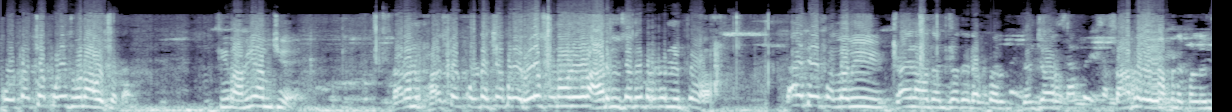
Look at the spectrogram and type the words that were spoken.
कोर्टाच्या पुढेच होणं आवश्यक आहे. ती मागणी आमची आहे. कारण फास्ट ट्रॅक कोर्टाच्या पुढे रोज सुनावणीवर आठ दिवसात हे प्रकरण निघतो काय ते पल्लवी काय नाव त्यांचं ते डॉक्टर त्यांच्यावर सापळे. पल्लवी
